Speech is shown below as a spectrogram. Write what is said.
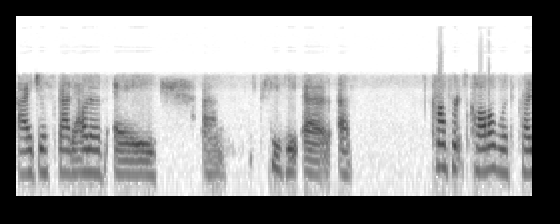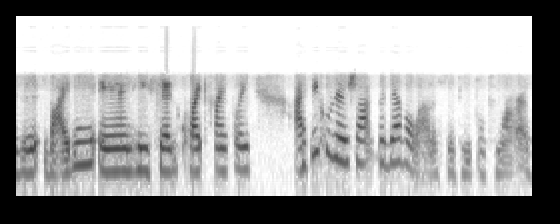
I just got out of a um, excuse me a, a conference call with President Biden, and he said, quite frankly. I think we're going to shock the devil out of some people tomorrow.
